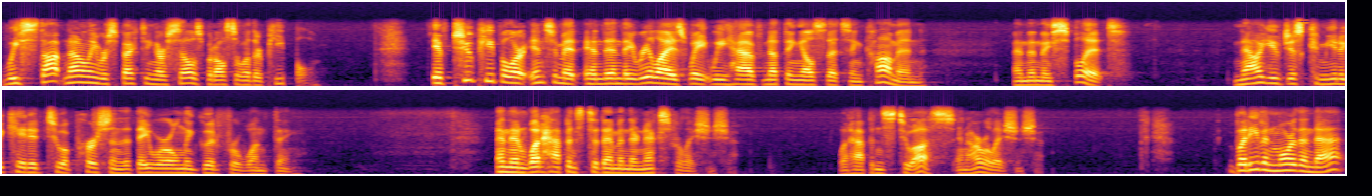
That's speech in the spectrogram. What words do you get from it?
we stop not only respecting ourselves, but also other people. If two people are intimate and then they realize, wait, we have nothing else that's in common, and then they split, now you've just communicated to a person that they were only good for one thing. And then what happens to them in their next relationship? What happens to us in our relationship? But even more than that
